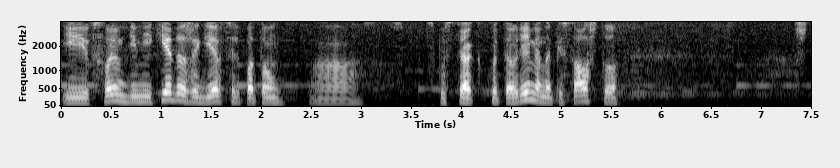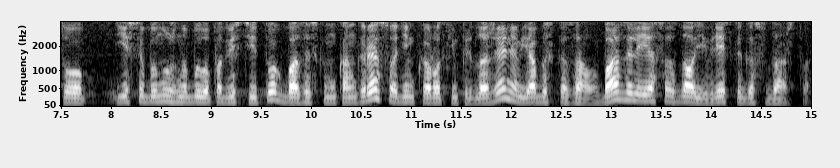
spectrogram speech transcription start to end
И в своем дневнике даже Герцель потом, э, спустя какое-то время, написал, что что если бы нужно было подвести итог Базельскому конгрессу одним коротким предложением, я бы сказал, в Базеле я создал еврейское государство.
